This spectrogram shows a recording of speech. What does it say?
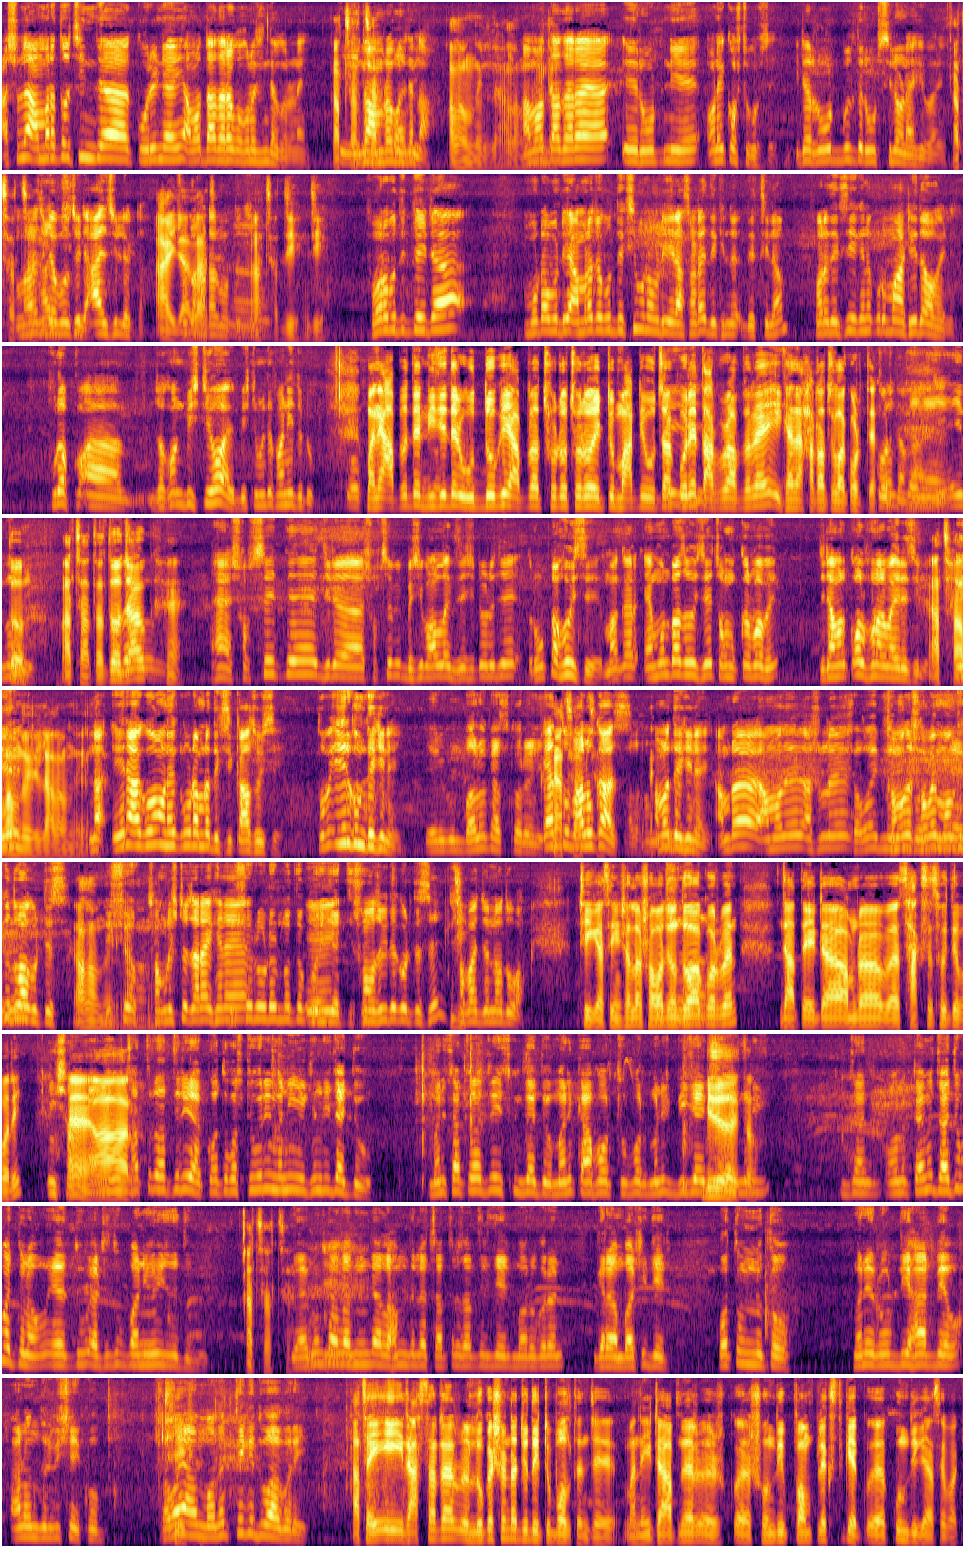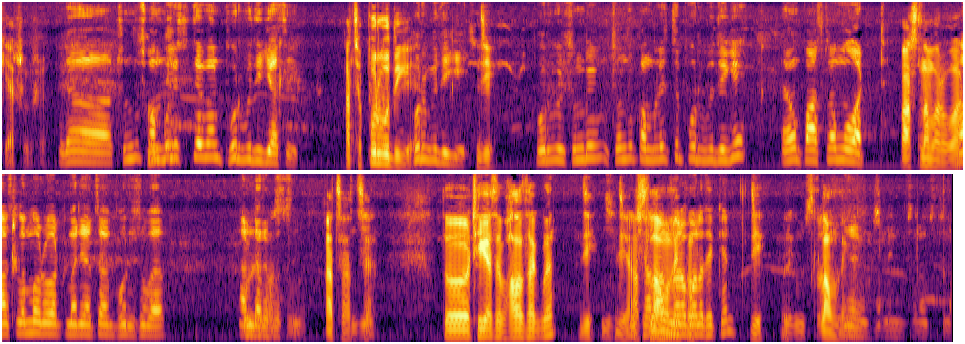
আসলে আমরা তো চিন্তা করি নাই আমার দাদারা কখনো চিন্তা করে নাই। আচ্ছা কিন্তু আচ্ছা আমরা বলতে না। আলহামদুলিল্লাহ আমার দাদারা এই রোড নিয়ে অনেক কষ্ট করছে। এটা রোড বলতে রুট ছিল না একেবারে। আচ্ছা আচ্ছা। যেটা বলছে এটা আইল ছিল একটা আইল ছোট আইল, হাঁটার মতো ছিল। আচ্ছা জি জি। পরবর্তীতে এটা মোটামুটি আমরা যখন দেখছি মোটামুটি এই রাস্তাটাই দেখি- দেখছিলাম। পরে দেখছি এখানে কোনো মাটি দেওয়া হয়নি। পুরো যখন বৃষ্টি হয় বৃষ্টির মধ্যে পানি দুটুক। মানে আপনাদের নিজেদের উদ্যোগে আপনারা ছোট ছোট একটু মাটি উঁচা করে তারপর আপনারা এখানে হাঁটাচলা করতেন। হ্যাঁ, জি। এইভাবে আচ্ছা আচ্ছা তো যাই হোক হ্যাঁ। হ্যাঁ সবচেয়ে যেটা সবচেয়ে বেশি ভালো লাগছে সেটা হলো যে রোডটা হয়েছে মাগার এমন বাজ হয়েছে চমৎকার ভাবে যেটা আমার কল্পনার বাইরে ছিল। আচ্ছা আলহামদুলিল্লাহ আলহামদুলিল্লাহ। না এর আগেও অনেক রোড আমরা দেখছি কাজ হয়েছে তবে এরকম দেখি নাই। এরকম ভালো কাজ করেনি। এত ভালো। কাজ আমরা দেখি নাই। আমরা আমাদের আসলে সমাজের সবাই মন থেকে দোয়া করতেছি। সংশ্লিষ্ট যারা এখানে রোডের মতো করে এই যাচ্ছে সহযোগিতা করতেছে সবার জন্য দোয়া। ঠিক আছে ইনশাল্লাহ সবার জন্য দোয়া করবেন যাতে এটা আমরা সাকসেস হইতে পারি। হ্যাঁ আর ছাত্রছাত্রীরা কত কষ্ট করে মানে এখান দিয়ে যাইতো। মানে ছাত্রছাত্রী স্কুল যাইতো মানে কাপড় চুপড় মানে ভিজে ভিজে যাইতো। মানে অনেক টাইমে যাইতে পারতো না। এতটুকু পানি হয়ে যেত। আচ্ছা আচ্ছা। এখন তো আলহামদুলিল্লাহ আলহামদুলিল্লাহ ছাত্রছাত্রীদের মনে করেন গ্রামবাসীদের কত উন্নত মানে রোড দিয়ে হাঁটবে আনন্দের বিষয় খুব। সবাই মনের থেকে দোয়া করে। আচ্ছা এই রাস্তাটার লোকেশনটা যদি একটু বলতেন যে মানে এটা আপনার সন্দীপ কমপ্লেক্স থেকে কোন দিকে আছে বা কি আসলে? এটা সুন্দর কমপ্লেক্স থেকে পূর্ব দিকে আছে। আচ্ছা পূর্ব দিকে? পূর্ব দিকে। জি। পূর্ব সুন্দর সুন্দর কমপ্লেক্স পূর্ব দিকে এবং পাঁচ নম্বর ওয়ার্ড। পাঁচ নম্বর ওয়ার্ড। পাঁচ নম্বর ওয়ার্ড মানে আছে পৌরসভা। আন্ডারে পড়ছে আচ্ছা আচ্ছা। তো ঠিক আছে ভালো থাকবেন। জি জি আসসালামু আলাইকুম। ভালো থাকেন। জি আসসালামু আলাইকুম। হ্যাঁ, ওয়ালাইকুম আসসালাম।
